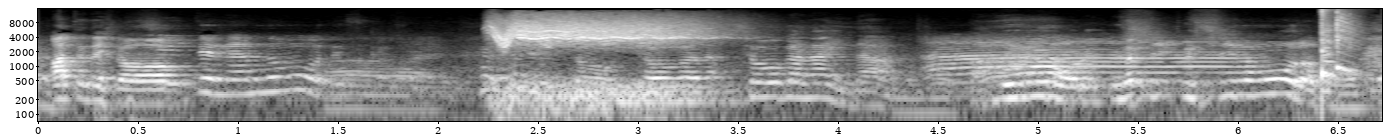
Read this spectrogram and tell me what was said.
イ。合ってた人？って何のもうですか？しょうがなしょうがないなあ俺牛牛の王だと思った。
